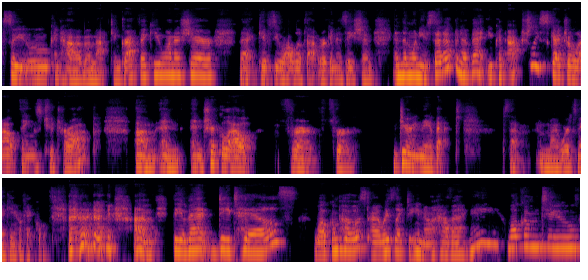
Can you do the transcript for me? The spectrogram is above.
So you can have a matching graphic you want to share that gives you all of that organization. And then when you set up an event you can actually schedule out things to drop um, and and trickle out for for during the event. Is that my words making? Okay cool. Um, the event details welcome post. I always like to, you know, have a hey, welcome to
